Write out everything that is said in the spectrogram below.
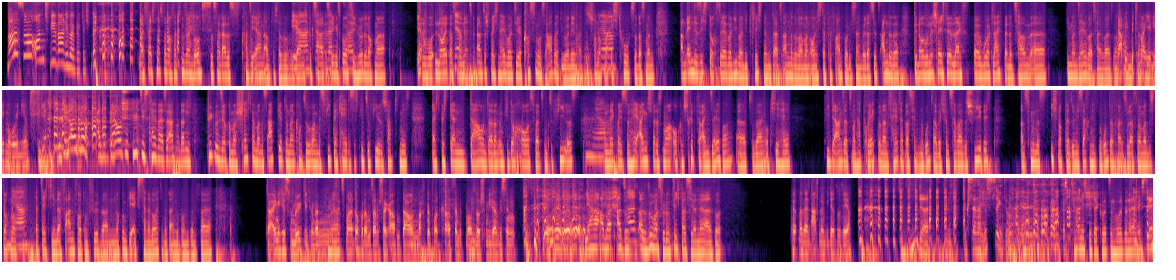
war das so und wir waren überglücklich. Ja, vielleicht muss man auch dazu sagen, bei uns ist das halt alles quasi ehrenamtlich. Also wir Ja, werden nicht klar, bezahlt, wir deswegen ist bei uns die. Hürde nochmal so Leute aus Ja. so einem Netzwerk anzusprechen, hey, wollt ihr kostenlos Arbeit übernehmen? Das ist schon nochmal Ja. echt hoch, sodass man am Ende sich doch selber lieber in die Pflicht nimmt als andere, weil man auch nicht dafür verantwortlich sein will, dass jetzt andere genauso eine schlechte Life- äh, Work-Life-Balance haben, äh, wie man selber teilweise. Darf ich Und, bitte äh, mal ihr Leben ruinieren? ja, genau so. Also genau so fühlt sich teilweise an und dann fühlt man sich auch immer schlecht, wenn man das abgibt und dann kommt so irgendwann das Feedback, hey, das ist viel zu viel, das schaffe ich nicht. Ich möchte gerne da und da dann irgendwie doch raus, weil es mir zu viel ist. Ja. Und dann denkt man sich so, hey, eigentlich wäre das immer auch ein Schritt für einen selber, äh, zu sagen, okay, hey, wie der Ansatz, man hat Projekte und dann fällt halt was hinten runter. Aber ich finde es teilweise schwierig, also zumindest ich noch persönlich Sachen hinten runterfallen zu lassen, weil man sich doch noch Ja. tatsächlich in der Verantwortung fühlt, weil noch irgendwie externe Leute mit eingebunden sind, weil Ja, eigentlich ist es unmöglich. Und dann Ja. sitzt man halt doch wieder am Samstagabend da und macht einen Podcast, damit man auf Social Media ein bisschen. ja, aber also, also sowas würde uns nicht passieren, ne? Also Hört man sein Atmen wieder so sehr? wieder. Du kleiner Lüstling, du. Ich kann nicht mit der kurzen Hose, ne? Ich dir.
